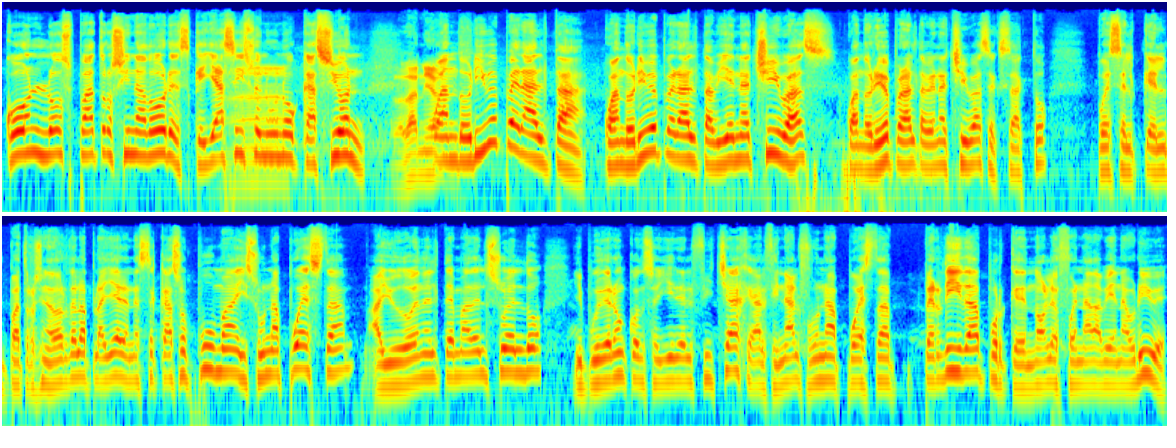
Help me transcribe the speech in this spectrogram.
con los patrocinadores que ya se hizo en Ah. una ocasión. Cuando Oribe Peralta, cuando Oribe Peralta viene a Chivas, cuando Oribe Peralta viene a Chivas, exacto, pues el, que el patrocinador de la playera, en este caso Puma, hizo una apuesta, ayudó en el tema del sueldo y pudieron conseguir el fichaje. Al final fue una apuesta perdida porque no le fue nada bien a Oribe.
